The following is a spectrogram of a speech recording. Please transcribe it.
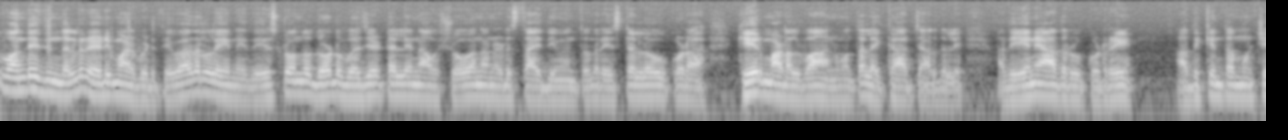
ಆಯ್ತು ಒಂದೇ ದಿನದಲ್ಲಿ ರೆಡಿ ಮಾಡಿಬಿಡ್ತೀವಿ. ಅದರಲ್ಲಿ ಏನಿದೆ? ಎಷ್ಟೊಂದು ದೊಡ್ಡ ಬಜೆಟಲ್ಲಿ ನಾವು ಶೋವನ್ನು ನಡೆಸ್ತಾ ಇದ್ದೀವಿ ಅಂತಂದರೆ ಇಷ್ಟೆಲ್ಲವೂ ಕೂಡ ಕೇರ್ ಮಾಡಲ್ವಾ ಅನ್ನುವಂಥ ಲೆಕ್ಕಾಚಾರದಲ್ಲಿ. ಅದೇನೇ ಆದರೂ ಕೊಡ್ರಿ. ಅದಕ್ಕಿಂತ ಮುಂಚೆ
